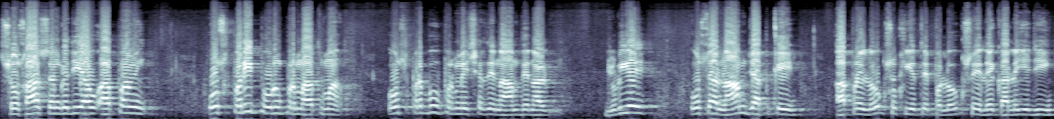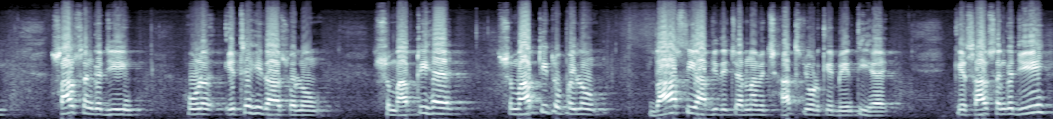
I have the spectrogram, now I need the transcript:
ਸੋ ਸਾਧ ਸੰਗਤ ਜੀ, ਆਓ ਆਪਾਂ ਵੀ ਉਸ ਪਰਿਪੂਰਨ ਪਰਮਾਤਮਾ, ਉਸ ਪ੍ਰਭੂ ਪਰਮੇਸ਼ਰ ਦੇ ਨਾਮ ਦੇ ਨਾਲ ਜੁੜੀਏ। ਉਸ ਦਾ ਨਾਮ ਜਪ ਕੇ ਆਪਣੇ ਲੋਕ ਸੁਖੀ ਅਤੇ ਪ੍ਰਲੋਕ ਸੇਲੇ ਕਰ ਲਈਏ ਜੀ। ਸਾਧ ਸੰਗਤ ਜੀ, ਹੁਣ ਇੱਥੇ ਹੀ ਦਾਸ ਵੱਲੋਂ ਸਮਾਪਤੀ ਹੈ। ਸਮਾਪਤੀ ਤੋਂ ਪਹਿਲਾਂ ਦਾਸ ਦੀ ਆਪ ਜੀ ਦੇ ਚਰਨਾਂ ਵਿੱਚ ਹੱਥ ਜੋੜ ਕੇ ਬੇਨਤੀ ਹੈ ਕਿ ਸਾਧ ਸੰਗਤ ਜੀ,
